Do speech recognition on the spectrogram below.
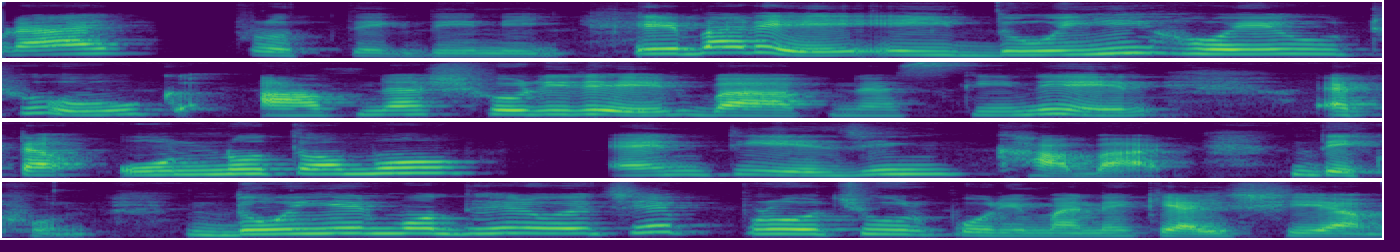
প্রায় প্রত্যেক দিনই। এবারে এই দই হয়ে উঠুক আপনার শরীরের বা আপনার স্কিনের একটা অন্যতম অ্যান্টি এজিং খাবার। দেখুন, দইয়ের মধ্যে রয়েছে প্রচুর পরিমাণে ক্যালসিয়াম।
